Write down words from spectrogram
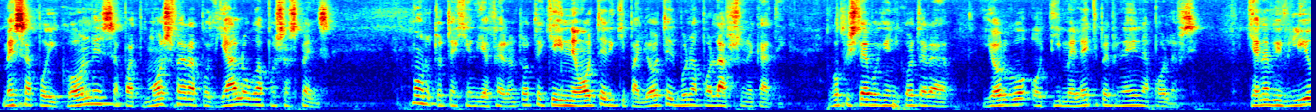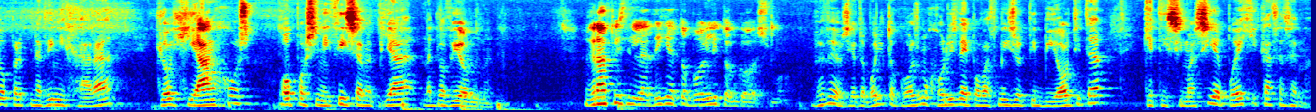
μέσα από εικόνες, από ατμόσφαιρα, από διάλογο, από suspense. Μόνο τότε έχει ενδιαφέρον. Τότε και οι νεότεροι και οι παλιότεροι μπορούν να απολαύσουν κάτι. Εγώ πιστεύω γενικότερα, Γιώργο, ότι η μελέτη πρέπει να είναι απόλαυση. Και ένα βιβλίο πρέπει να δίνει χαρά και όχι άγχος όπως συνηθίσαμε πια να το βιώνουμε. Γράφεις δηλαδή για τον πολύ τον κόσμο. Βεβαίως, για τον πολύ τον κόσμο, χωρίς να υποβαθμίζω την ποιότητα και τη σημασία που έχει κάθε θέμα.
